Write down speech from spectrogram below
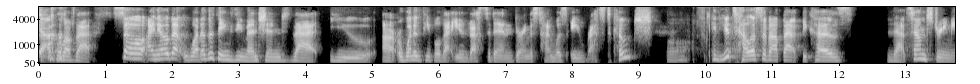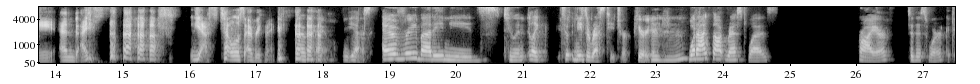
yeah, love that. So I know that one of the things you mentioned that you, uh, or one of the people that you invested in during this time was a rest coach. Oh, Can you tell us about that? Because that sounds dreamy, and I yes tell us everything okay yes everybody needs to like to, needs a rest teacher period mm-hmm. what i thought rest was prior to this work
